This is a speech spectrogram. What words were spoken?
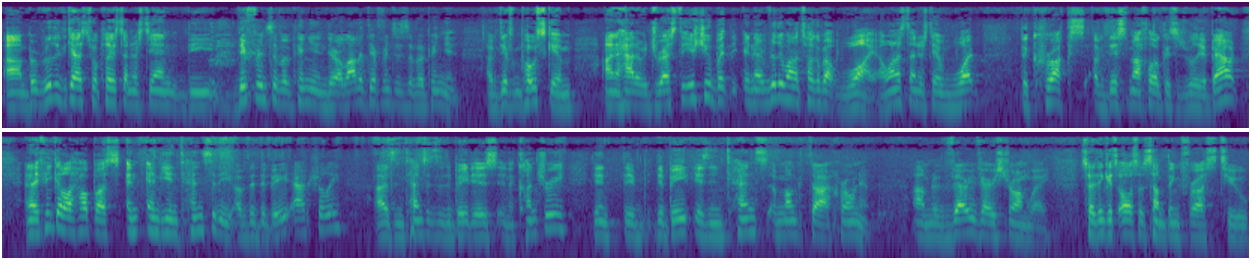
Um, but really to get us to a place to understand the difference of opinion. There are a lot of differences of opinion of different poskim on how to address the issue. But and I really want to talk about why. I want us to understand what the crux of this machlokas is really about, and I think it'll help us and, and the intensity of the debate actually. As intense as the debate is in the country, the, the debate is intense amongst the achronim um, in a very, very strong way. So I think it's also something for us to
